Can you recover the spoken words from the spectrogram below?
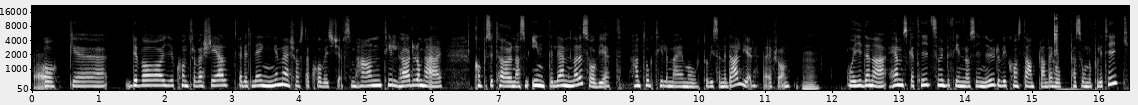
Ja. Och eh, det var ju kontroversiellt väldigt länge med Sjostakovitj eftersom han tillhörde de här kompositörerna som inte lämnade Sovjet. Han tog till och med emot och vissa medaljer därifrån. Och i denna hemska tid som vi befinner oss i nu, då vi konstant blandar ihop person och politik,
